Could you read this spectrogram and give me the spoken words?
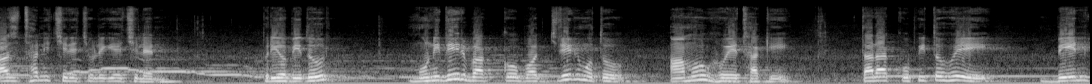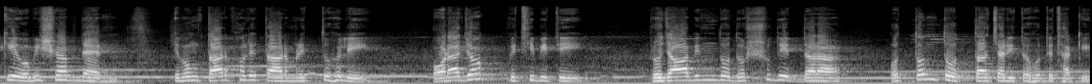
রাজধানী ছেড়ে চলে গিয়েছিলেন। প্রিয় বিদুর মণিদের বাক্য বজ্রের মতো আমোঘ হয়ে থাকে। তারা কুপিত হয়ে বেনকে অভিশাপ দেন এবং তার ফলে তার মৃত্যু হলে অরাজক পৃথিবীতে প্রজাবিন্দ দস্যুদের দ্বারা অত্যন্ত অত্যাচারিত হতে থাকে।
